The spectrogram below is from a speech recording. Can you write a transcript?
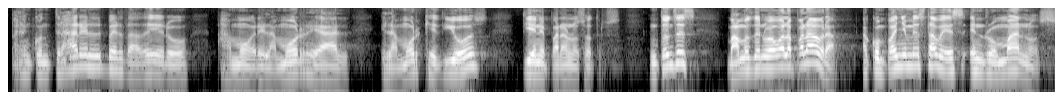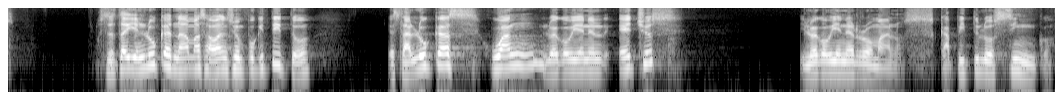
para encontrar el verdadero amor, el amor real, el amor que Dios tiene para nosotros. Entonces, vamos de nuevo a la palabra. Acompáñeme esta vez en Romanos. Usted está ahí en Lucas, nada más avance un poquitito. Está Lucas, Juan, luego vienen Hechos y luego viene Romanos, capítulo 5.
